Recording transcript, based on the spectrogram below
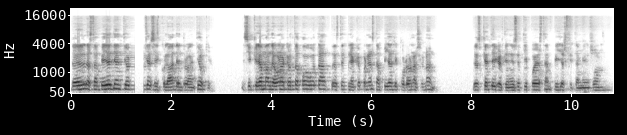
Entonces, las estampillas de Antioquia circulaban dentro de Antioquia. Y si quería mandar una carta para Bogotá, entonces tenía que poner estampillas de correo nacional. Entonces, Kettiger tiene ese tipo de estampillas que también son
